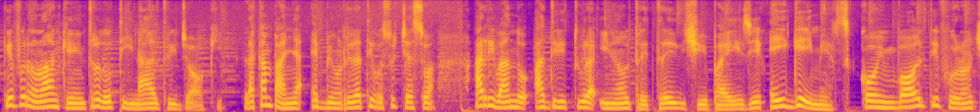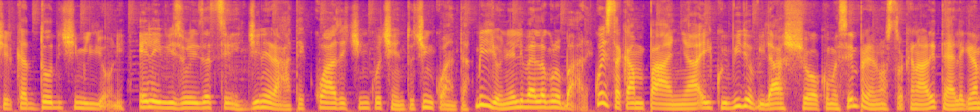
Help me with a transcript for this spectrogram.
che furono anche introdotti in altri giochi. La campagna ebbe un relativo successo arrivando addirittura in oltre 13 paesi e i gamers coinvolti furono circa 12 milioni e le visualizzazioni generate quasi 550 milioni a livello globale. Questa campagna, il cui video vi lascio come sempre nel nostro canale Telegram,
